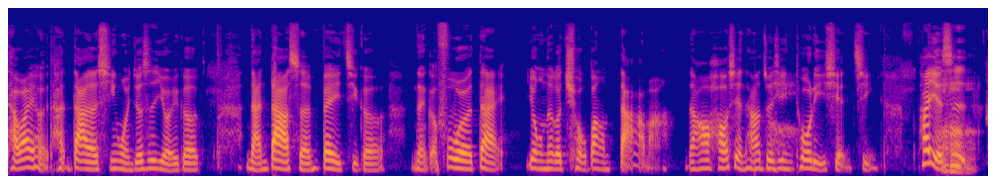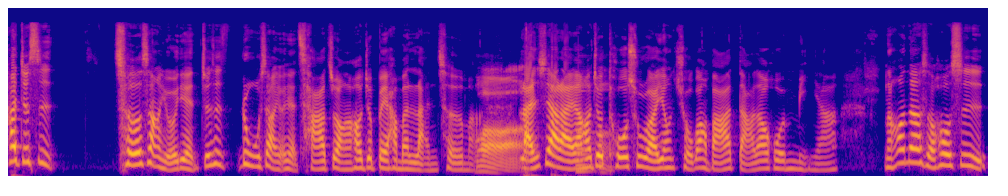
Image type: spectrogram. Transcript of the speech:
台湾很很大的新闻，就是有一个男大生被几个那个富二代用那个球棒打嘛，然后好险他最近脱离险境，他也是他就是车上有一点就是路上有点擦撞，然后就被他们拦车嘛，拦下来，然后就拖出来用球棒把他打到昏迷啊，然后那时候是。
